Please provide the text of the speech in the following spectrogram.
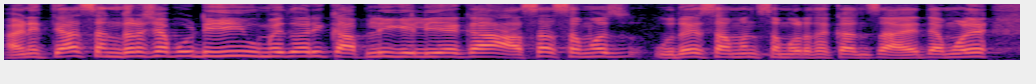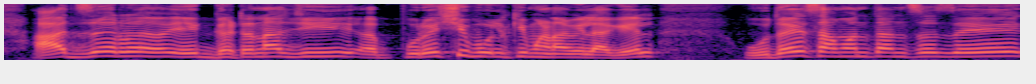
आणि त्या संघर्षापोटी ही उमेदवारी कापली गेली आहे का असा समज उदय सामंत समर्थकांचा आहे. त्यामुळे आज जर एक घटना जी पुरेशी बोलकी म्हणावी लागेल उदय सामंतांचं जे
